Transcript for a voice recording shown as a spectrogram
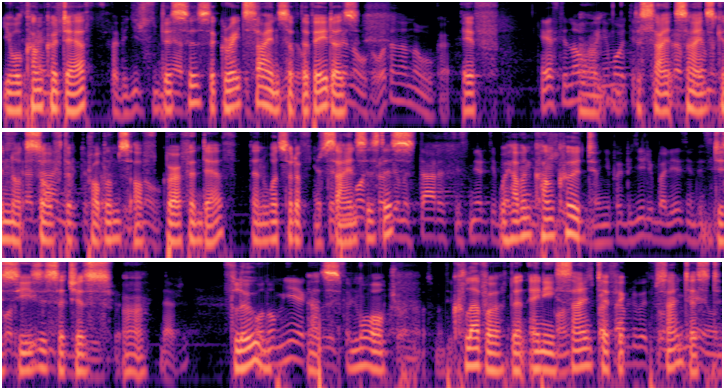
You will conquer death. This is a great science of the Vedas. If um, the sci science cannot solve the problems of birth and death, then what sort of science is this? We haven't conquered diseases such as uh, flu. It's more clever than any scientific scientist.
